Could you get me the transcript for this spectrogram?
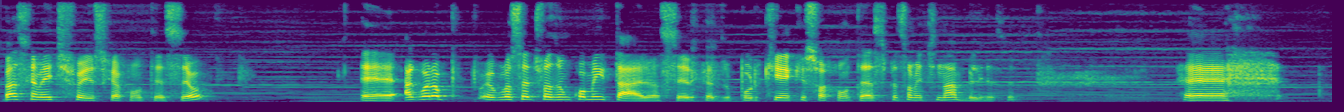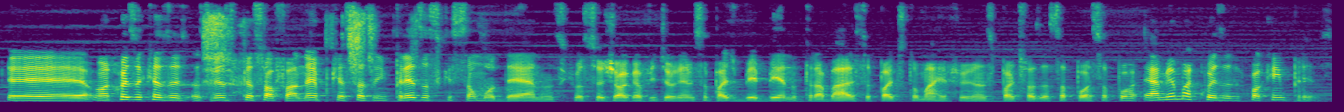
basicamente foi isso que aconteceu. É, agora eu- eu gostaria de fazer um comentário acerca do porquê que isso acontece, especialmente na Blizzard. É, é, uma coisa que às vezes, às vezes o pessoal fala, né? Porque essas empresas que são modernas, que você joga videogame, você pode beber no trabalho, você pode tomar refrigerante, você pode fazer essa porra, essa porra. É a mesma coisa de qualquer empresa.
